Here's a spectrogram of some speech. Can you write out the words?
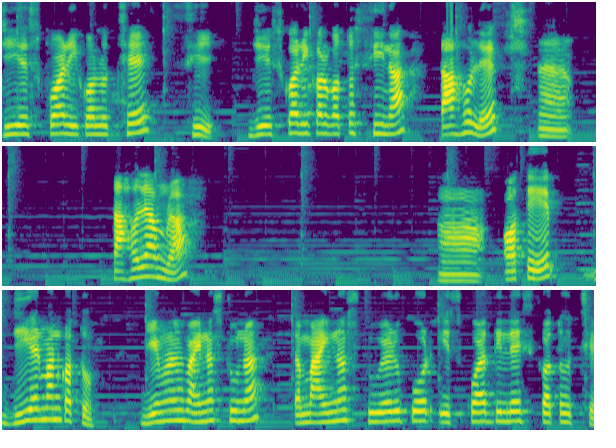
জি স্কোয়ার ইকুয়াল হচ্ছে সি জি স্কোয়ার ইকুয়াল কত? সি না। তাহলে তাহলে আমরা অতএব জি এর মান কত? জি এর মান মাইনাস টু না? তা মাইনাস টু এর উপর স্কোয়ার দিলে কত হচ্ছে?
